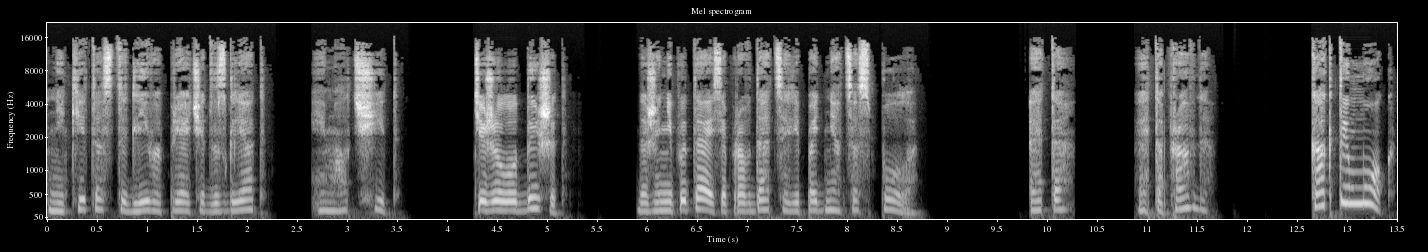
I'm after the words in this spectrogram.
Никита стыдливо прячет взгляд и молчит. Тяжело дышит, даже не пытаясь оправдаться или подняться с пола. «Это... это правда?» Как ты мог?»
